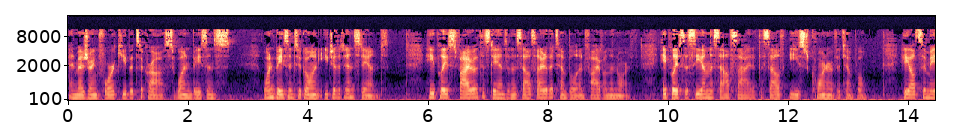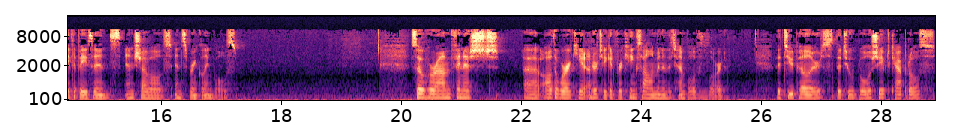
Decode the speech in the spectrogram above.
and measuring four cubits across, one basin's one basin to go on each of the ten stands. He placed five of the stands on the south side of the temple and five on the north. He placed the sea on the south side at the southeast corner of the temple. He also made the basins and shovels and sprinkling bowls. So Hiram finished uh, all the work he had undertaken for King Solomon in the temple of the Lord. The two pillars, the two bowl shaped capitals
